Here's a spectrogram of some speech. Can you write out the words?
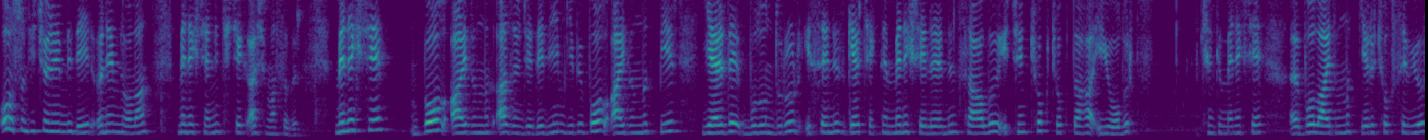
Olsun hiç önemli değil. Önemli olan menekşenin çiçek açmasıdır. Menekşe bol aydınlık az önce dediğim gibi bol aydınlık bir yerde bulundurur iseniz gerçekten menekşelerinin sağlığı için çok çok daha iyi olur. Çünkü menekşe e, bol aydınlık yeri çok seviyor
